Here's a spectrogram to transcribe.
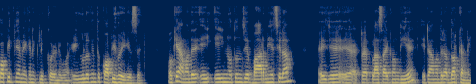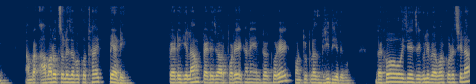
কপিতে আমি এখানে ক্লিক করে নেব। এইগুলো কিন্তু কপি হয়ে গেছে। ওকে আমাদের এই এই নতুন যে বার নিয়েছিলাম, এই যে একটা প্লাস আইকন দিয়ে, এটা আমাদের আর দরকার নেই। আমরা আবারও চলে যাব কোথায়? প্যাডে প্যাডে গেলাম প্যাডে যাওয়ার পরে এখানে এন্টার করে কন্ট্রোল প্লাস ভি দিয়ে দেব। দেখো, ওই যে যেগুলি ব্যবহার করেছিলাম,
